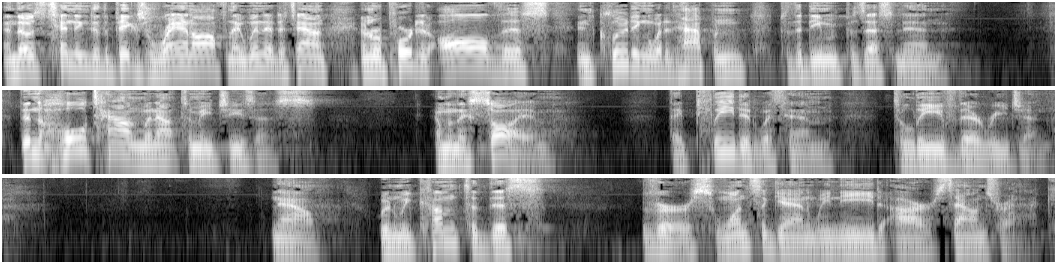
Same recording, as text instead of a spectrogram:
And those tending to the pigs ran off and they went into town and reported all this, including what had happened to the demon possessed men. Then the whole town went out to meet Jesus. And when they saw him, they pleaded with him to leave their region. Now, when we come to this verse, once again, we need our soundtrack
